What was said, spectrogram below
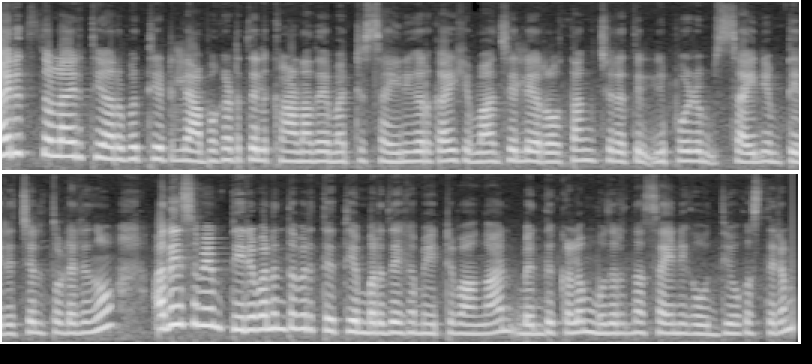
ആയിരത്തി തൊള്ളായിരത്തി അറുപത്തിയെട്ടിലെ അപകടത്തിൽ കാണാതെ മറ്റ് സൈനികർക്കായി ഹിമാചലിലെ റോത്താങ് ചുരത്തിൽ ഇപ്പോഴും സൈന്യം തിരച്ചിൽ തുടരുന്നു. അതേസമയം തിരുവനന്തപുരത്തെത്തിയ മൃതദേഹം ഏറ്റുവാങ്ങാൻ ബന്ധുക്കളും മുതിർന്ന സൈനിക ഉദ്യോഗസ്ഥരും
